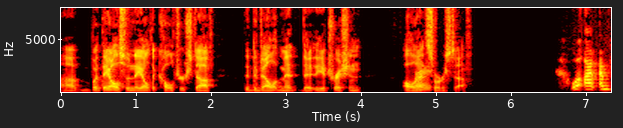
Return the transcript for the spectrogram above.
Uh, but they also nail the culture stuff, the development, the, the attrition, all that right. sort of stuff. Well, I, am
